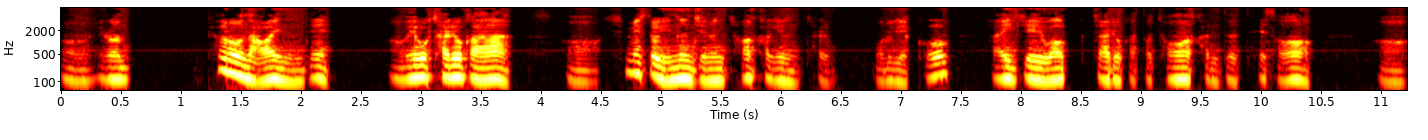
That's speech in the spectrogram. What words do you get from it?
어, 이런 표로 나와 있는데 어, 외국 자료가 어, 신빙성이 있는지는 정확하게는 잘 모르겠고 IGA 웍 자료가 더 정확한 듯 해서 어,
